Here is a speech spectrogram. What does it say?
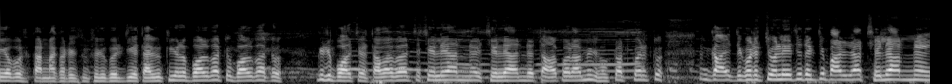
এই অবস্থা কান্না করে শুরু করে দিয়ে আমি কী হলো বলবা তো বলবা তো কিছু বলছে না। তারপর বলছে, ছেলে আর নেই, ছেলে আর নেই। তারপর আমি হঠাৎ করে একটু গাড়িতে করে চলে এসে দেখছি বাড়ি আর ছেলে আর নেই।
